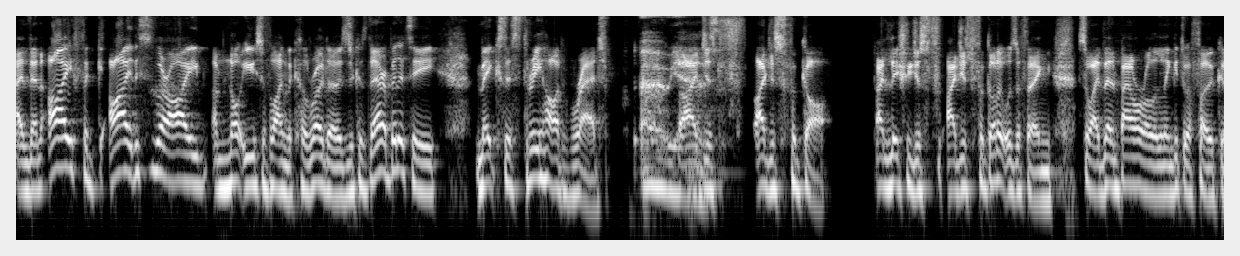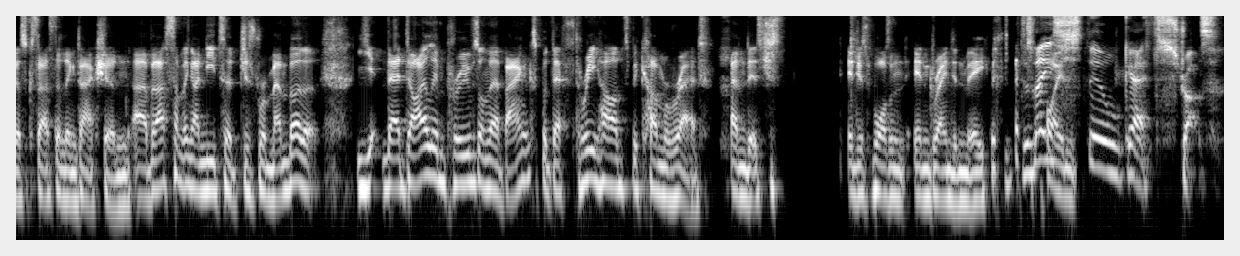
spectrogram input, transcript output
and then I forg I this is where I am not used to flying the Kelrodos because their ability makes this three hard red. Oh yeah, I just I just forgot. I literally just I just forgot it was a thing. So I then barrel roll and link it to a focus because that's the linked action. Uh, but that's something I need to just remember that yeah, their dial improves on their banks, but their three hards become red, and it's just it just wasn't ingrained in me. do they point. still get struts?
